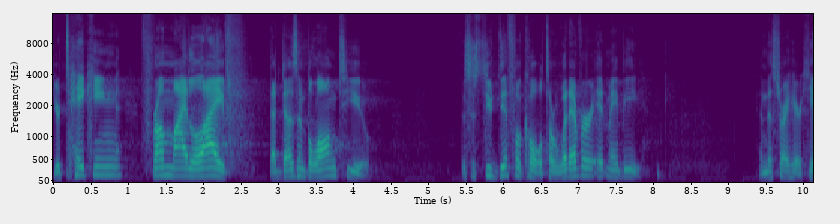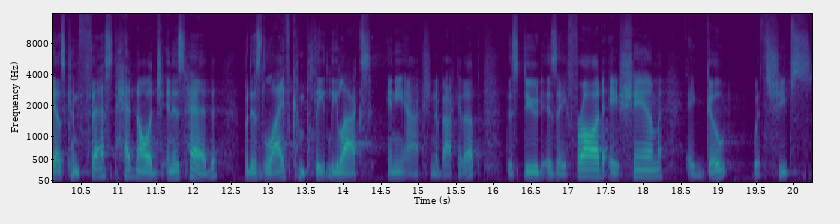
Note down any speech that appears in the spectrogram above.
You're taking from my life that doesn't belong to you. This is too difficult, or whatever it may be. And this right here, he has confessed head knowledge in his head, but his life completely lacks any action to back it up. This dude is a fraud, a sham, a goat with sheep's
